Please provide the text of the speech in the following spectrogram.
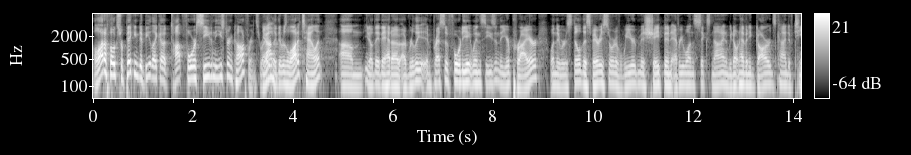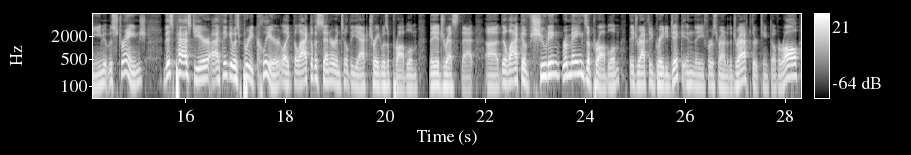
a lot of folks were picking to be like a top four seed in the Eastern Conference, right? Yeah. Like there was a lot of talent. Um, you know, they, they had a, a really impressive 48 win season the year prior when they were still this very sort of weird, misshapen, everyone's six nine. We don't have any guards kind of team. It was strange. This past year, I think it was pretty clear. Like the lack of a center until the Yak trade was a problem. They addressed that. Uh, the lack of shooting remains a problem. They drafted Gradey Dick in the first round of the draft, 13th overall.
